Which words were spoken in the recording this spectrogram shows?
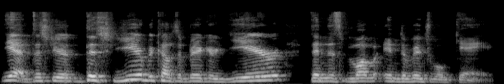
Yeah, this year this year becomes a bigger year than this individual game.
